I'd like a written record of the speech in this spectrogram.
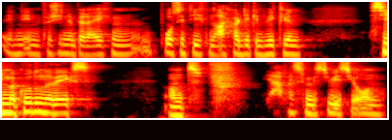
in, in verschiedenen Bereichen positiv, nachhaltig entwickeln, sind wir gut unterwegs. Und ja, was ist die Vision?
